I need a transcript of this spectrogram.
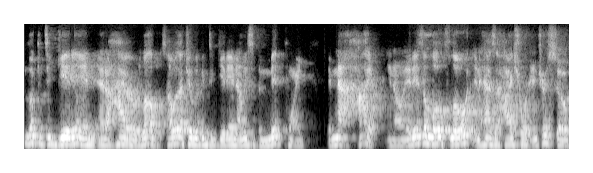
looking to get in at a higher levels. I was actually looking to get in at least at the midpoint, if not higher. You know, it is a low float and has a high short interest. So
